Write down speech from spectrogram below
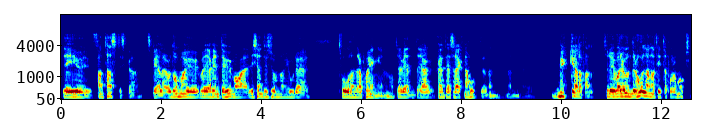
Det är ju fantastiska spelare och de har ju, jag vet inte hur många, det känns ju som de gjorde 200 poäng eller något. Jag vet inte, jag kan inte ens räkna ihop det. Men, men eh, mycket i alla fall. Så det har varit underhållande att titta på dem också.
